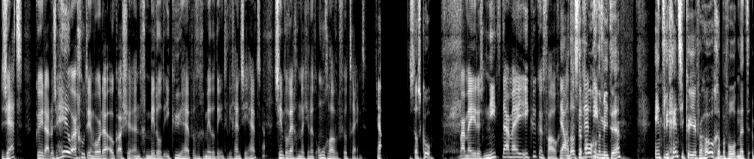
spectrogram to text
zet, kun je daar dus heel erg goed in worden. Ook als je een gemiddeld IQ hebt of een gemiddelde intelligentie hebt. Ja. Simpelweg omdat je het ongelooflijk veel traint. Ja, dus dat is cool. Waarmee je dus niet daarmee je IQ kunt verhogen. Ja, want dat, dat is de volgende mythe. Intelligentie kun je verhogen, bijvoorbeeld met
